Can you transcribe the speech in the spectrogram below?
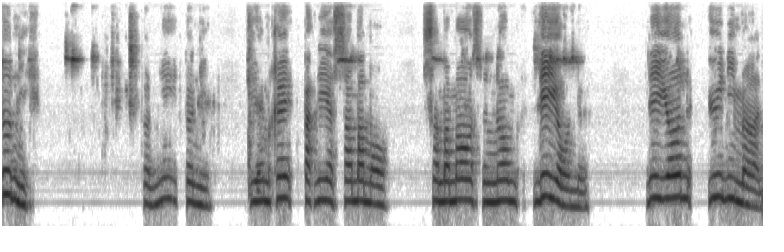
Tony. Tony, Tony. J'aimerais parler à sa maman. Sa maman se nomme Léon. Léon Uniman.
